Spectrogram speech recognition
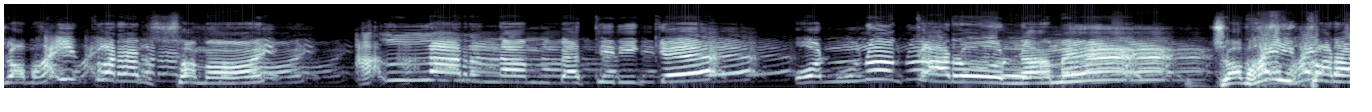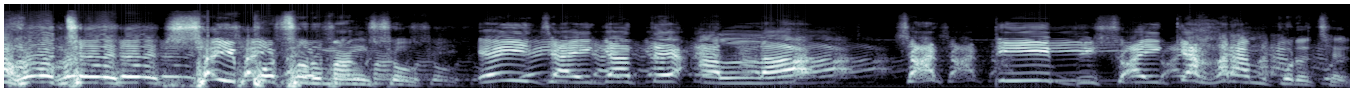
জবাই করার সময় আল্লাহর নাম ব্যতিরিকে অন্য কারও নামে জবাই করা হয়েছে, সেই পশুর মাংস। এই জায়গাতে আল্লাহ চারটি বিষয়কে হারাম করেছেন।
